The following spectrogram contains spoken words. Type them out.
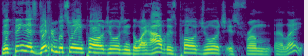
the thing that's different between Paul George and Dwight Howard is Paul George is from L.A.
